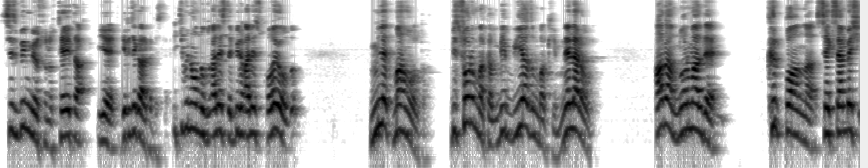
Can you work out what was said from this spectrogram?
siz bilmiyorsunuz TYT'ye girecek arkadaşlar. 2019 ALES'te bir ALES kolay oldu. Millet mahvoldu. Bir sorun bakalım. Bir, bir yazın bakayım. Neler oldu? Adam normalde 40 puanla 85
